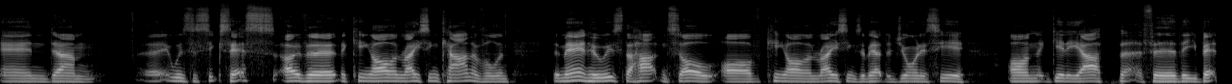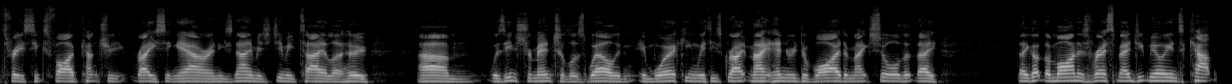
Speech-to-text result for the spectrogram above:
And um, it was a success over the King Island Racing Carnival. And the man who is the heart and soul of King Island Racing is about to join us here on Giddy Up uh, for the Bet365 Country Racing Hour. And his name is Jimmy Taylor, who um, was instrumental as well in, in working with his great mate Henry Dwyer to make sure that they they got the Miners Rest Magic Millions Cup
